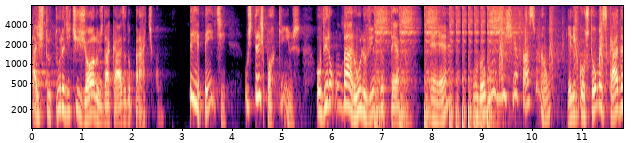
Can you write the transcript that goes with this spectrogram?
a estrutura de tijolos da casa do prático. De repente, os três porquinhos ouviram um barulho vindo do teto. É, o lobo não mexia fácil não. Ele encostou uma escada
